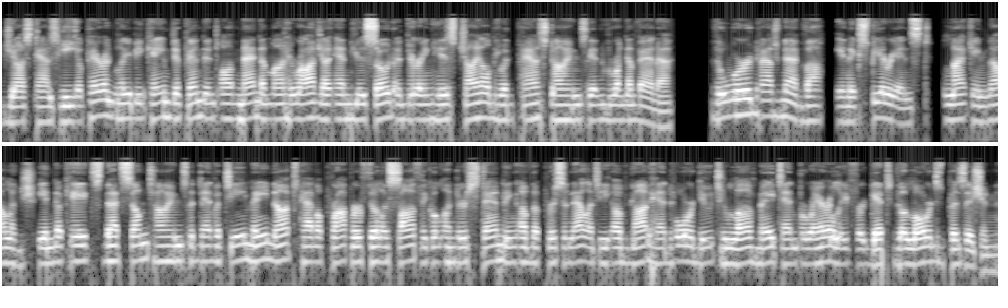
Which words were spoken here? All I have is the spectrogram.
just as he apparently became dependent on Nanda Maharaja and Yasoda during his childhood pastimes in Vrindavana. The word ajnadva, inexperienced, lacking knowledge, indicates that sometimes a devotee may not have a proper philosophical understanding of the personality of Godhead or due to love may temporarily forget the Lord's position.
